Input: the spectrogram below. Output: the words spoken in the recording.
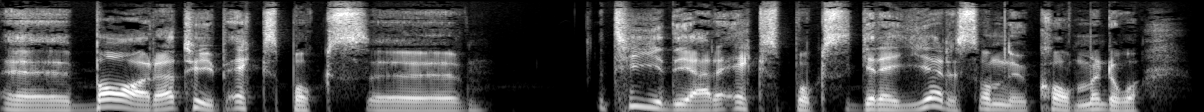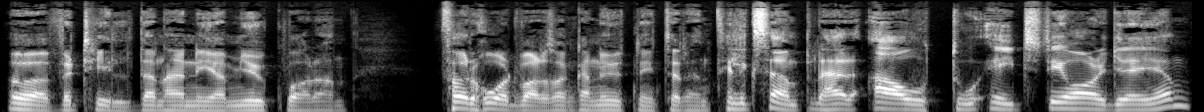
eh, bara typ Xbox, eh, tidigare Xbox-grejer som nu kommer då över till den här nya mjukvaran för hårdvara som kan utnyttja den. Till exempel det här Auto HDR-grejen.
